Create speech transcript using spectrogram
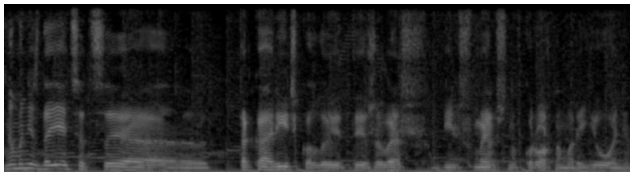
Ну, мені здається, це е, така річ, коли ти живеш більш-менш ну, в курортному регіоні.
